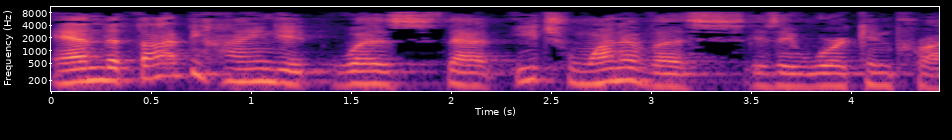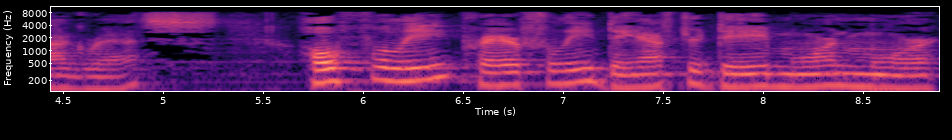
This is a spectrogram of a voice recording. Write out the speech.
And the thought behind it was that each one of us is a work in progress. Hopefully, prayerfully, day after day, more and more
